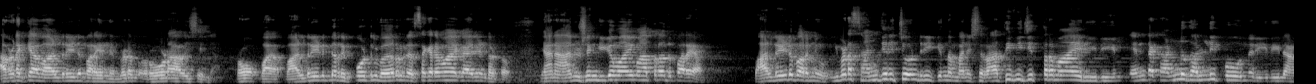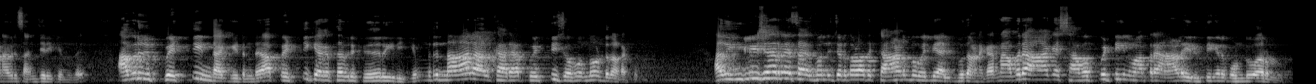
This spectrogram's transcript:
അവിടേക്കാ വാൾറീഡ് പറയുന്നത്. ഇവിടെ റോഡ് ആവശ്യമില്ല. റോ വാൾറീഡിന്റെ റിപ്പോർട്ടിൽ വേറൊരു രസകരമായ കാര്യം കേട്ടോ. ഞാൻ ആനുഷംഗികമായി മാത്രം അത് പറയാം. വാൾറീഡ് പറഞ്ഞു ഇവിടെ സഞ്ചരിച്ചുകൊണ്ടിരിക്കുന്ന മനുഷ്യർ അതിവിചിത്രമായ രീതിയിൽ എന്റെ കണ്ണ് തള്ളിപ്പോകുന്ന രീതിയിലാണ് അവർ സഞ്ചരിക്കുന്നത്. അവരൊരു പെട്ടി ഉണ്ടാക്കിയിട്ടുണ്ട്. ആ പെട്ടിക്കകത്ത് അവർ കയറിയിരിക്കും എന്നിട്ട് നാലാൾക്കാർ ആ പെട്ടി ചുമന്നുകൊണ്ട് നടക്കും. അത് ഇംഗ്ലീഷുകാരനെ സംബന്ധിച്ചിടത്തോളം അത് കാണുമ്പോൾ വലിയ അത്ഭുതമാണ്. കാരണം അവരാകെ ശവപ്പെട്ടിയിൽ മാത്രമേ ആളെ ഇരുത്തി ഇങ്ങനെ കൊണ്ടുപോകാറുള്ളൂ.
